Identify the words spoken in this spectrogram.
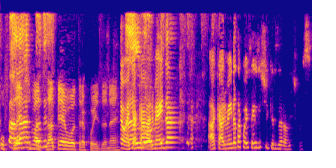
O, o flash no WhatsApp esse... é outra coisa, né? Não, é que a, a Carmen ainda. A Carmen ainda tá conhecendo os stickers eróticos.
